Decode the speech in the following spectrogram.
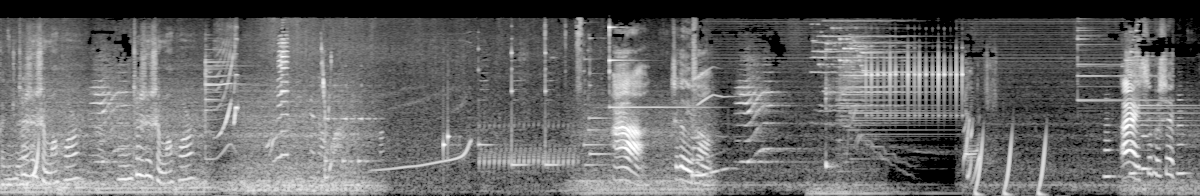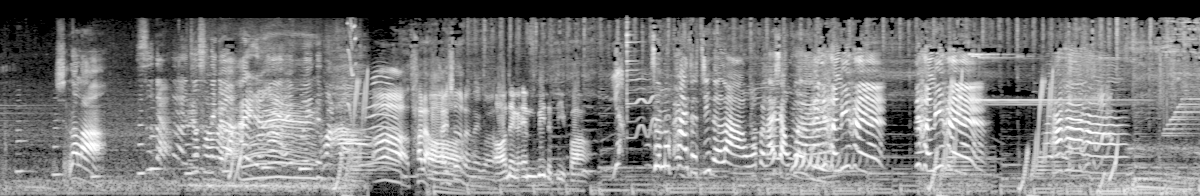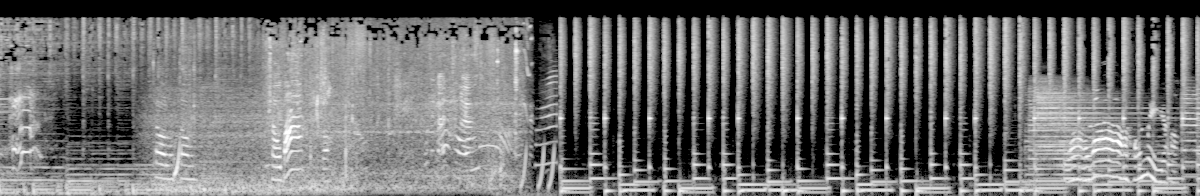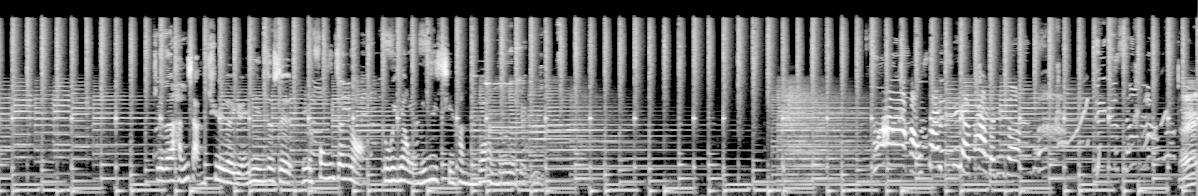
感觉这是什么花？嗯，这是什么花？啊，这个地方。哎，是不是？是娜娜。是的，就是那个爱人爱闺的地方。啊，他俩拍摄的那个。哦，那个 MV 的地方。呀，这么快就记得啦！我本来想问你。你很厉害哎，你很厉害哎。哈哈哈。到了，到了。走吧，走。觉得很想去的原因就是那个风筝哦，都会让我们一起很多很多的回忆。哎，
